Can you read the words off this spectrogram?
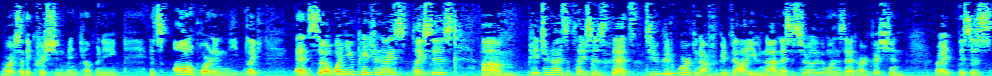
works at the Christian Mint Company. It's all important, and like, and so when you patronize places, um, patronize the places that do good work and offer good value, not necessarily the ones that are Christian, right? This is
